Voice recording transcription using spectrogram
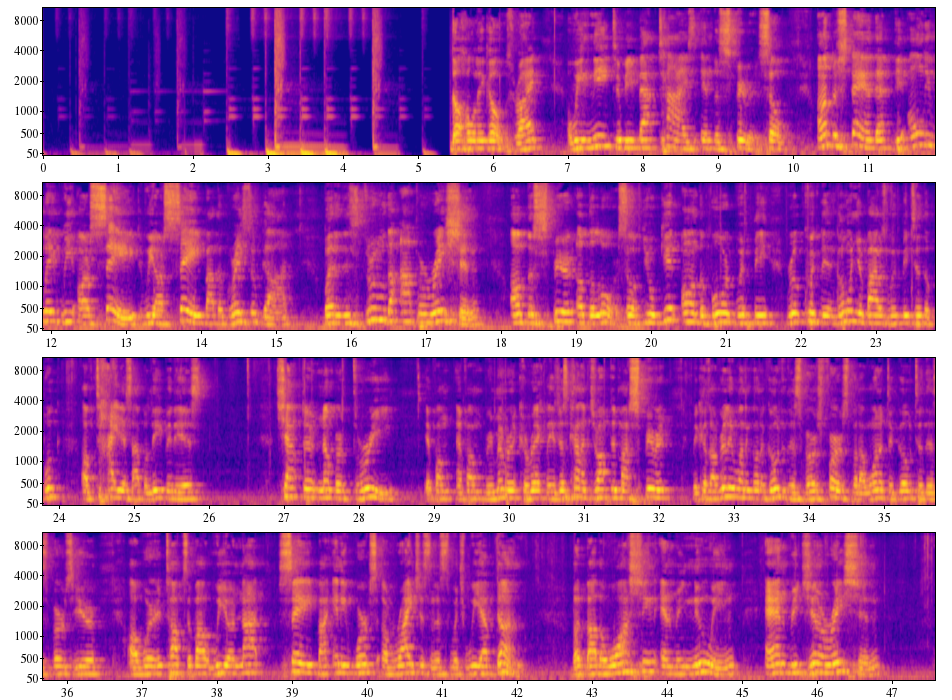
The Holy Ghost, right? We need to be baptized in the Spirit. So understand that the only way we are saved, we are saved by the grace of God, but it is through the operation of the Spirit of the Lord. So if you'll get on the board with me real quickly and go in your Bibles with me to the book of Titus, I believe it is, chapter number three. If I'm if I'm remembering it correctly, it just kind of dropped in my spirit because I really wasn't going to go to this verse first, but I wanted to go to this verse here uh, where it talks about we are not saved by any works of righteousness which we have done, but by the washing and renewing and regeneration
